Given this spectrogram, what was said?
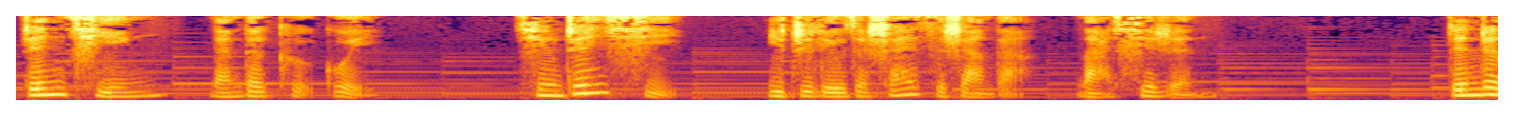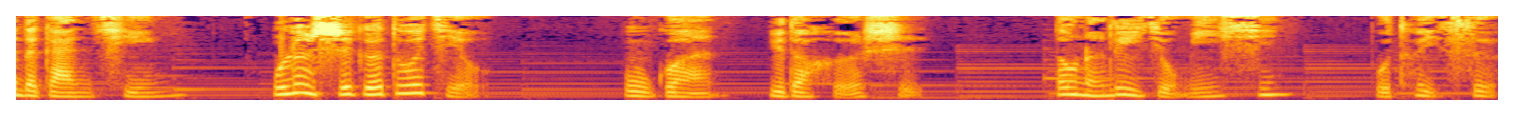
真情难得可贵，请珍惜一直留在筛子上的那些人。真正的感情，无论时隔多久，不管。遇到合适，都能历久弥新，不褪色。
